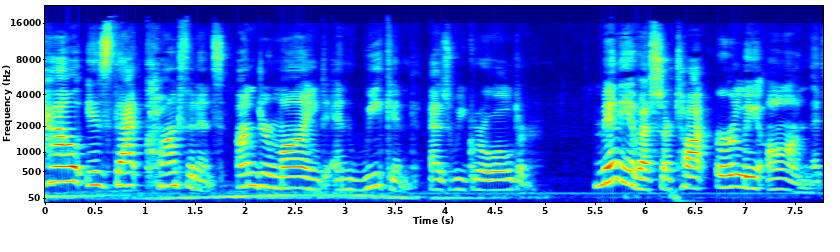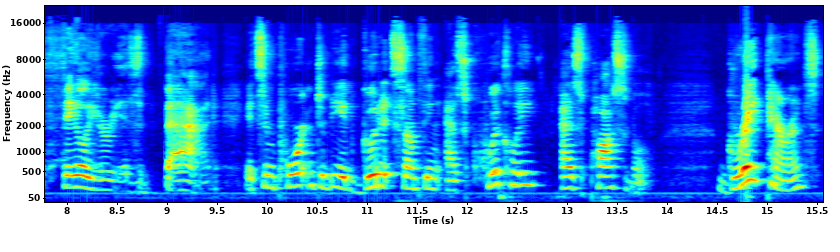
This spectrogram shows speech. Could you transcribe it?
How is that confidence undermined and weakened as we grow older? Many of us are taught early on that failure is bad. It's important to be good at something as quickly as possible. Great parents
